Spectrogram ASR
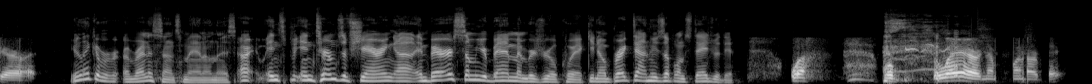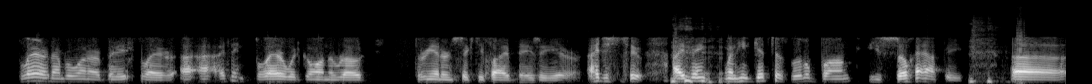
share it. You're like a, a, renaissance man on this. All right. In, in terms of sharing, uh, embarrass some of your band members real quick. You know, break down who's up on stage with you. Well, well, Blair, number one, our Blair, number one, our bass player. I, I think Blair would go on the road 365 days a year. I just do. I think when he gets his little bunk, he's so happy. Uh,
